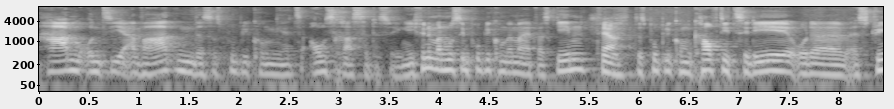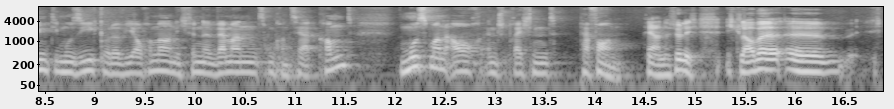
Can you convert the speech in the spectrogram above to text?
haben und sie erwarten, dass das Publikum jetzt ausrastet. Deswegen, ich finde, man muss dem Publikum immer etwas geben. Ja. Das Publikum kauft die CD oder streamt die Musik oder wie auch immer. Und ich finde, wenn man zum Konzert kommt, muss man auch entsprechend performen. Ja, natürlich. Ich glaube, äh, ich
